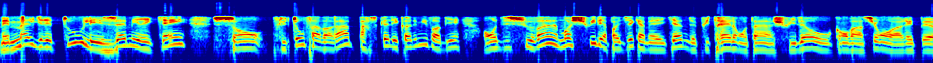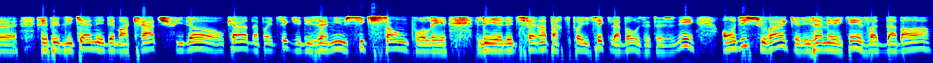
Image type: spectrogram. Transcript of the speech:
Mais malgré tout, les Américains sont plutôt favorables parce que l'économie va bien. On dit souvent, moi je suis la politique américaine depuis très longtemps. Je suis là aux conventions euh, euh, républicaines et démocrates. Je suis là au cœur de la politique. J'ai des amis aussi qui sont pour les, différents partis politiques là-bas aux États-Unis. On dit souvent que les Américains votent d'abord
